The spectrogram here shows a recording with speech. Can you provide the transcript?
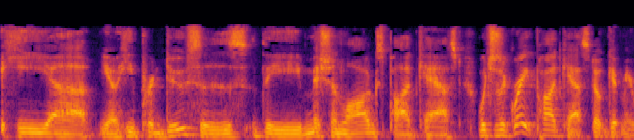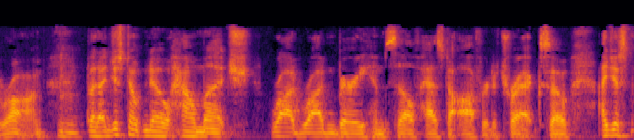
he, uh, you know, he produces the Mission Logs podcast, which is a great podcast. Don't get me wrong, but I just don't know how much Rod Roddenberry himself has to offer to Trek. So I just,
